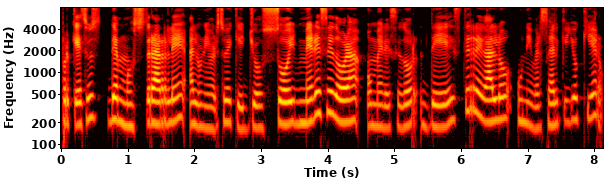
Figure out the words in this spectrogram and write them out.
porque eso es demostrarle al universo de que yo soy merecedora o merecedor de este regalo universal que yo quiero.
